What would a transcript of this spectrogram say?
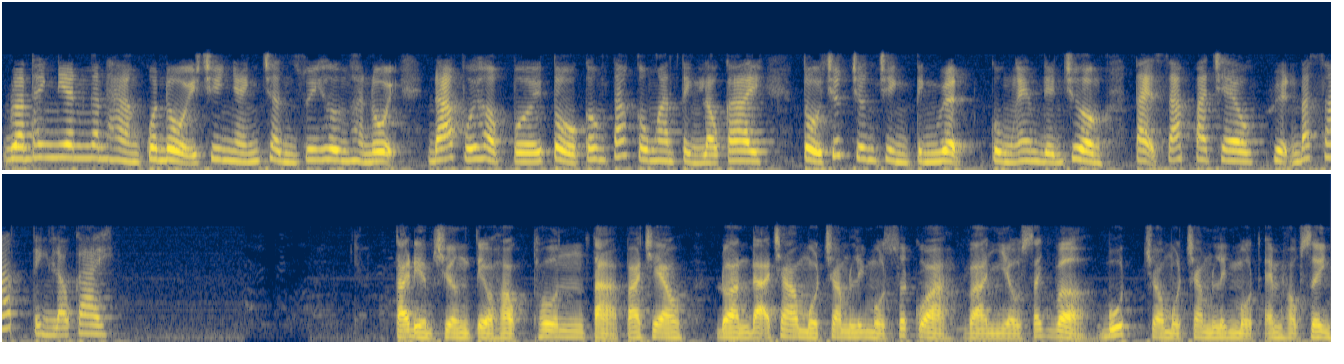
Đoàn thanh niên Ngân hàng Quân đội chi nhánh Trần Duy Hưng Hà Nội đã phối hợp với Tổ công tác Công an tỉnh Lào Cai tổ chức chương trình tình nguyện cùng em đến trường tại xã Pa Treo, huyện Bát Sát, tỉnh Lào Cai. Tại điểm trường tiểu học thôn Tả Pa Treo, đoàn đã trao 101 xuất quà và nhiều sách vở, bút cho 101 em học sinh.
